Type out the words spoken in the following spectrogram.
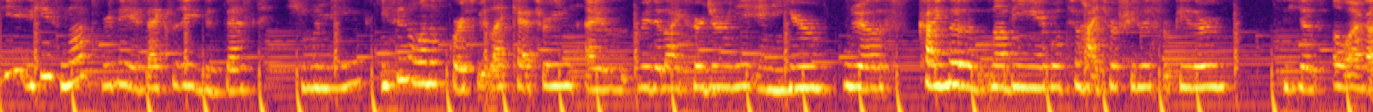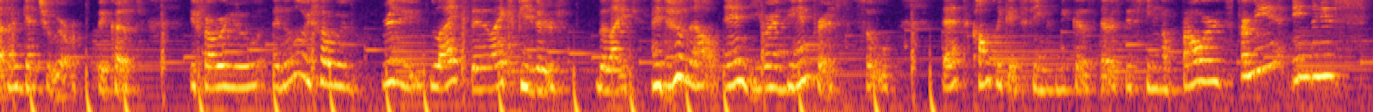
he, he's not really exactly the best human being. In season 1, of course, we like Catherine. I really like her journey and in here, just kind of not being able to hide her feelings for Peter. It's just, oh my god, I get you girl, because if I were you, I don't know if I would really like the like Peter, but like I do now. And you are the Empress, so that complicates things because there's this thing of power. For me, in this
